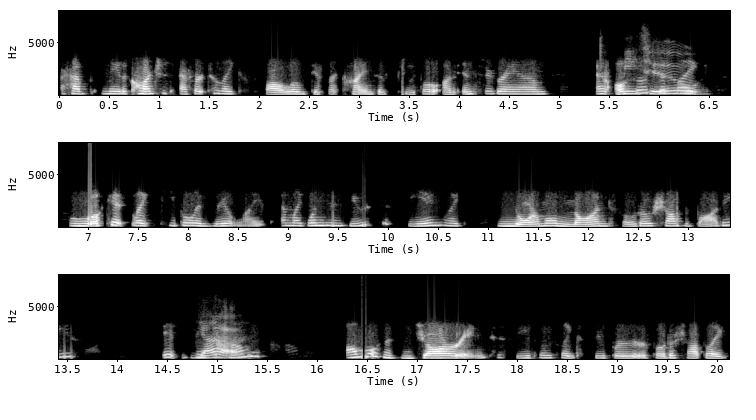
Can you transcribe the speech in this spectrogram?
have made a conscious effort to like follow different kinds of people on Instagram and also just like look at like people in real life and like when you're used to seeing like normal non-photoshopped bodies, it Yeah. becomes almost jarring to see those like super photoshopped like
